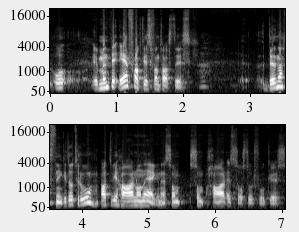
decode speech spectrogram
Og, men det er faktisk fantastisk. Det er nesten ikke til å tro at vi har noen egne som, som har et så stort fokus.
